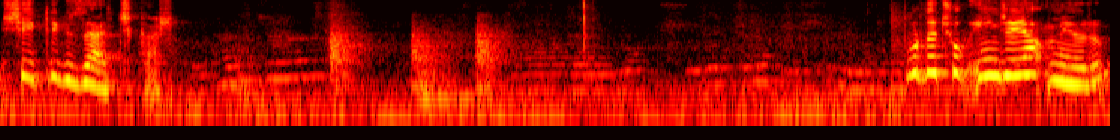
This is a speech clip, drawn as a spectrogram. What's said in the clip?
şekli güzel çıkar. Burada çok ince yapmıyorum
